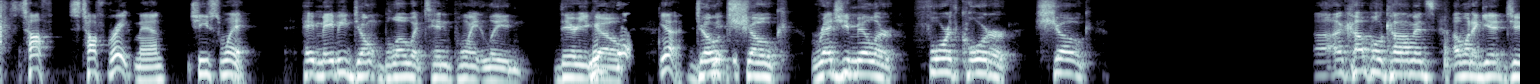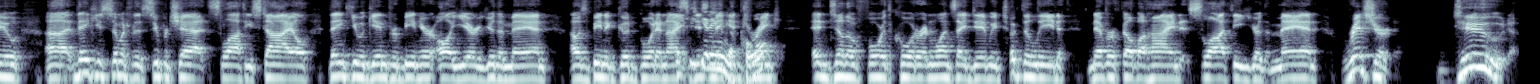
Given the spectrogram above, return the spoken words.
it's tough. It's tough break, man. Chiefs win. Hey, hey maybe don't blow a ten point lead. There you maybe, go. Yeah, yeah. Don't maybe. choke. Reggie Miller fourth quarter choke. Uh, a couple comments I want to get to. Uh, thank you so much for the super chat, Slothy Style. Thank you again for being here all year. You're the man. I was being a good boy tonight. Didn't make a pool? drink until the fourth quarter. And once I did, we took the lead, never fell behind. Slothy, you're the man. Richard, dude,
